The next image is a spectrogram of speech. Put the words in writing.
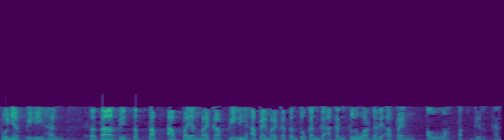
punya pilihan, tetapi tetap apa yang mereka pilih, apa yang mereka tentukan gak akan keluar dari apa yang Allah takdirkan.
